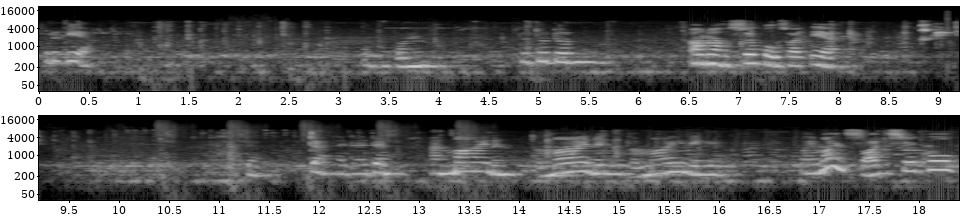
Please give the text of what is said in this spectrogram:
Put it here. Dun, dun, dun. Oh no, the circle is right there. Dun, dun, dun, dun. I'm mining, I'm mining, I'm mining. Wait, am I inside the circle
